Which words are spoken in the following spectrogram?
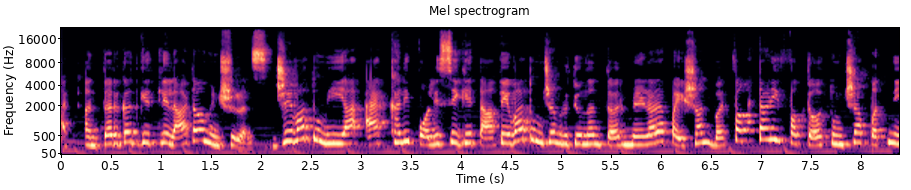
ऍक्ट अंतर्गत घेतलेला टर्म इन्शुरन्स जेव्हा तुम्ही या ऍक्ट खाली पॉलिसी घेता तेव्हा तुमच्या मृत्यूनंतर मिळणाऱ्या पैशांवर फक्त आणि फक्त तुमच्या पत्नी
